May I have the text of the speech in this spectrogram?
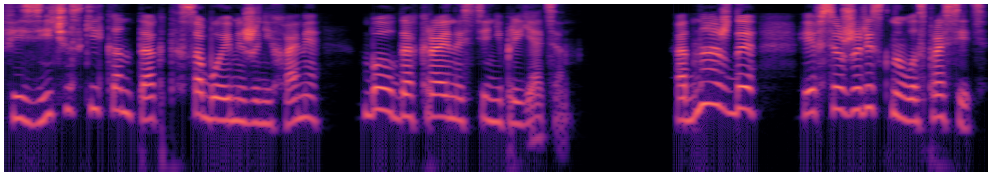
Физический контакт с обоими женихами был до крайности неприятен. Однажды я все же рискнула спросить.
